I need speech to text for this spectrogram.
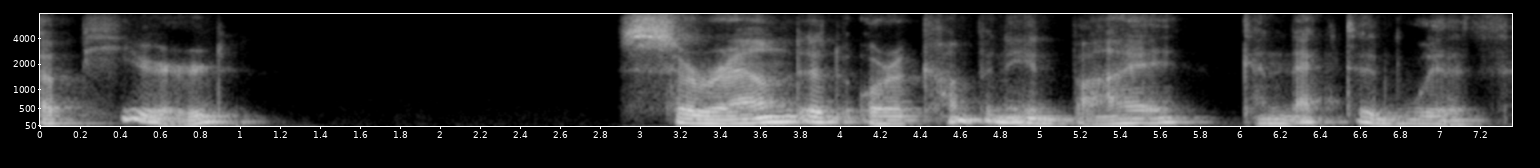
appeared, surrounded or accompanied by, connected with.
